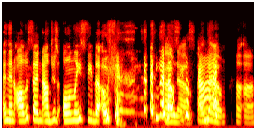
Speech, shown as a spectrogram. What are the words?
and then all of a sudden, I'll just only see the ocean, and then Oh I'll no! see the sky. Oh no! Uh uh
